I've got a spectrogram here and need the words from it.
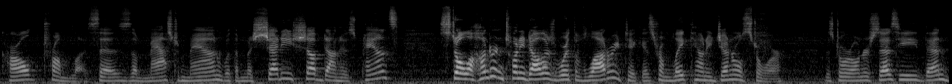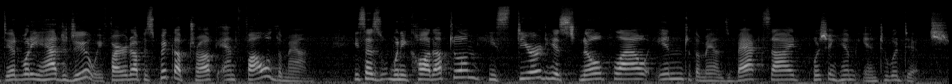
Carl Trumbla says a masked man with a machete shoved down his pants stole $120 worth of lottery tickets from Lake County General Store. The store owner says he then did what he had to do. He fired up his pickup truck and followed the man. He says when he caught up to him, he steered his snowplow into the man's backside, pushing him into a ditch.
